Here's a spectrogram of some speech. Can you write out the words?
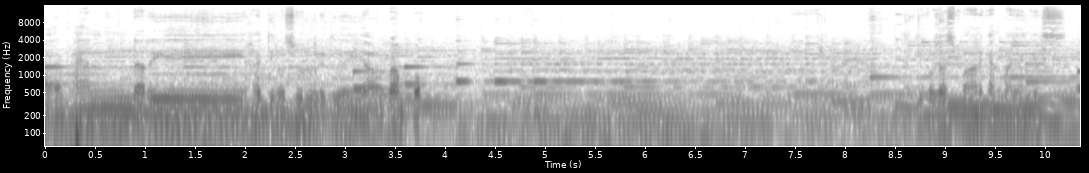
KMN dari Haji Rasul itu yang rampok. Proses pengalikan bayang guys.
